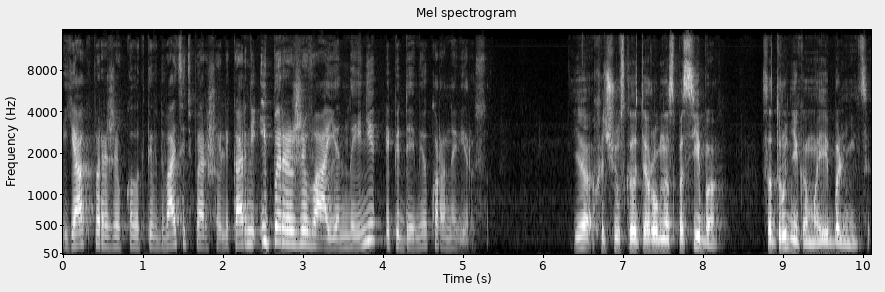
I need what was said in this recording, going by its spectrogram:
Як пережив колектив 21-ї лікарні і переживає нині епідемію коронавірусу? Я хочу сказать огромное спасибо сотрудникам моей больницы.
